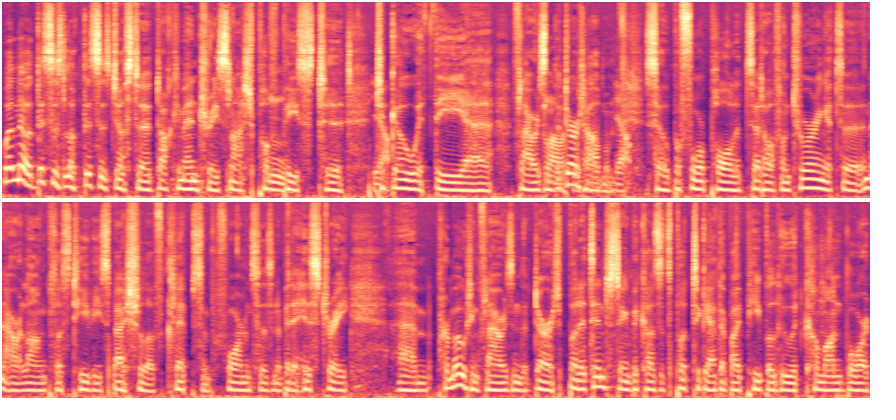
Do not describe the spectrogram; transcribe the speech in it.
Well, no, this is look. This is just a documentary slash puff Mm. piece to to Yeah. go with the uh, Flowers, in the Flowers Dirt the Dirt, album. yeah. So before Paul had set off on touring, it's a, an hour long plus TV special of clips and performances and a bit of history. Um, promoting Flowers in the Dirt, but it's interesting because it's put together by people who had come on board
